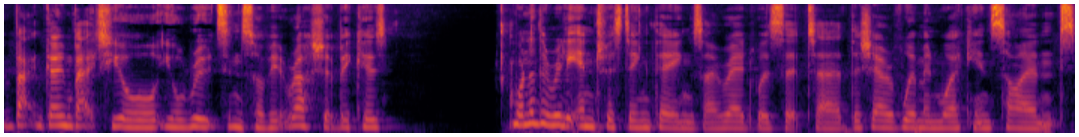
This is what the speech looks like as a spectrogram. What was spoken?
back, going back to your your roots in Soviet Russia because. One of the really interesting things I read was that uh, the share of women working in science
